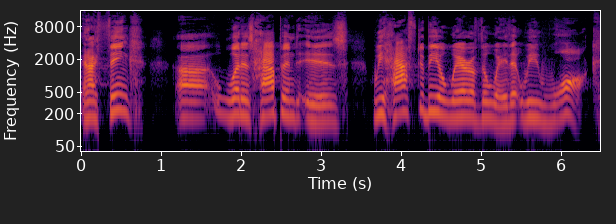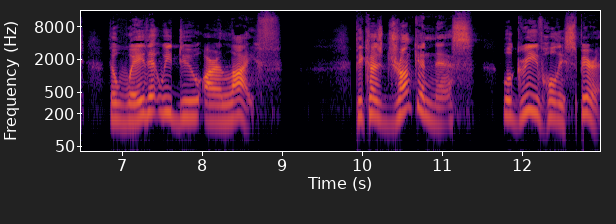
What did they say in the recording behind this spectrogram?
And I think uh, what has happened is we have to be aware of the way that we walk, the way that we do our life. Because drunkenness will grieve Holy Spirit.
